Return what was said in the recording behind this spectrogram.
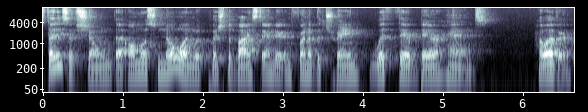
Studies have shown that almost no one would push the bystander in front of the train with their bare hands. However,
